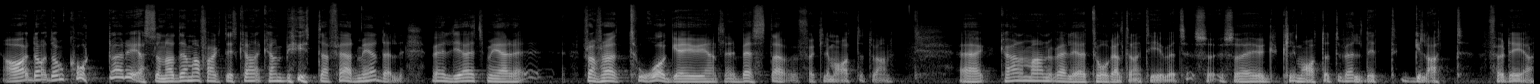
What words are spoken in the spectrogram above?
Ja, de, de korta resorna där man faktiskt kan, kan byta färdmedel. Välja ett mer... Framförallt tåg är ju egentligen det bästa för klimatet. Va? Eh, kan man välja tågalternativet så, så är ju klimatet väldigt glatt för det.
